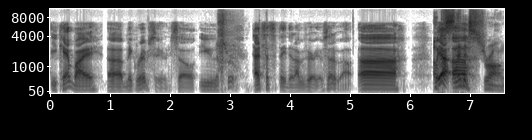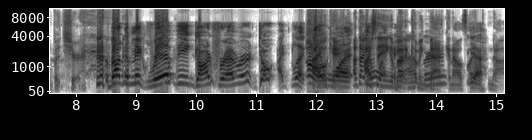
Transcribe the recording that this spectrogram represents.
you can buy uh McRib soon. So you that's true that's that's the thing that I'm very upset about. Uh, But yeah, upset uh, is strong, but sure. about the McRib being gone forever. Don't I look? I oh, okay. want. I thought you were want- saying about it coming Forever? back, and I was like, Yeah. nah,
